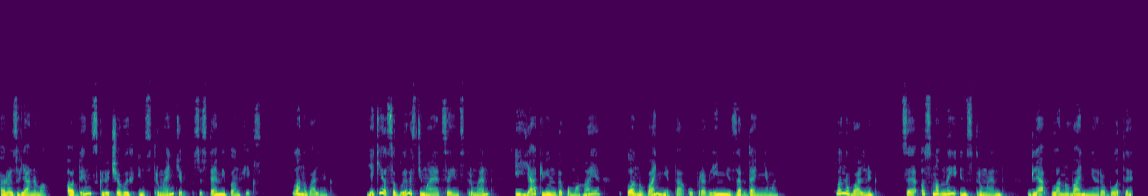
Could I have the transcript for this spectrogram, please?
Розглянемо один з ключових інструментів у системі PlanFix – планувальник. Які особливості має цей інструмент і як він допомагає у плануванні та управлінні завданнями? Планувальник це основний інструмент для планування роботи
